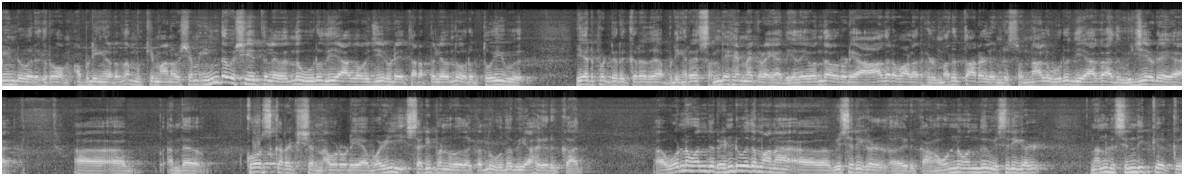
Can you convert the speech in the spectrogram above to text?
மீண்டு வருகிறோம் அப்படிங்கிறது தான் முக்கியமான விஷயம். இந்த விஷயத்தில் வந்து உறுதியாக விஜயனுடைய தரப்பில் வந்து ஒரு தொய்வு ஏற்பட்டிருக்கிறது அப்படிங்கிறது சந்தேகமே கிடையாது. இதை வந்து அவருடைய ஆதரவாளர்கள் மறுத்தார்கள் என்று சொன்னால் உறுதியாக அது விஜயுடைய அந்த கோர்ஸ் கரெக்ஷன் அவருடைய வழி சரி பண்ணுவதற்கு வந்து உதவியாக இருக்காது. ஒன்று வந்து ரெண்டு விதமான விசிறிகள் இருக்காங்க. ஒன்று வந்து விசிறிகள் நன்கு சிந்திக்க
